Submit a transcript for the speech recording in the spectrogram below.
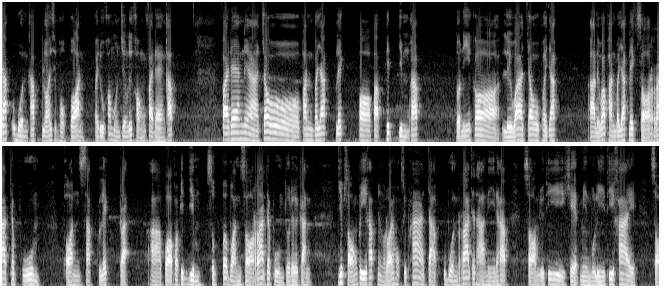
ยักอุบลครับ 116ปอนด์ไปดูข้อมูลเชิงลึกของฝ่ายแดงครับ ฝ่ายแดงเนี่ยเจ้าพันพยักเล็ก ปอประพิษยิมครับ ตัวนี้ก็หรือว่าเจ้าพยักอ่าหรือว่าพันพยักษ์เล็กสอราชภูมิ พรศักดิ์เล็กประอ่าปอประพิษยิมซุปเปอร์บอลสอราชภูมิตัวเดียวกัน22 ปีครับ 165 จากอุบลราชธานีนะครับ ซ้อมอยู่ที่เขตมีนบุรีที่ค่ายสอ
